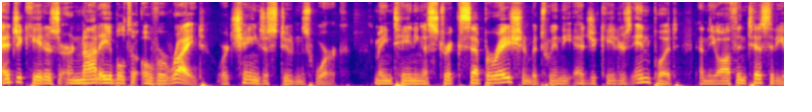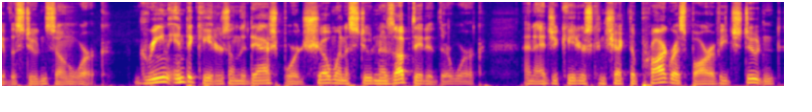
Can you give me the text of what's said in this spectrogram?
Educators are not able to overwrite or change a student's work, maintaining a strict separation between the educator's input and the authenticity of the student's own work. Green indicators on the dashboard show when a student has updated their work, and educators can check the progress bar of each student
